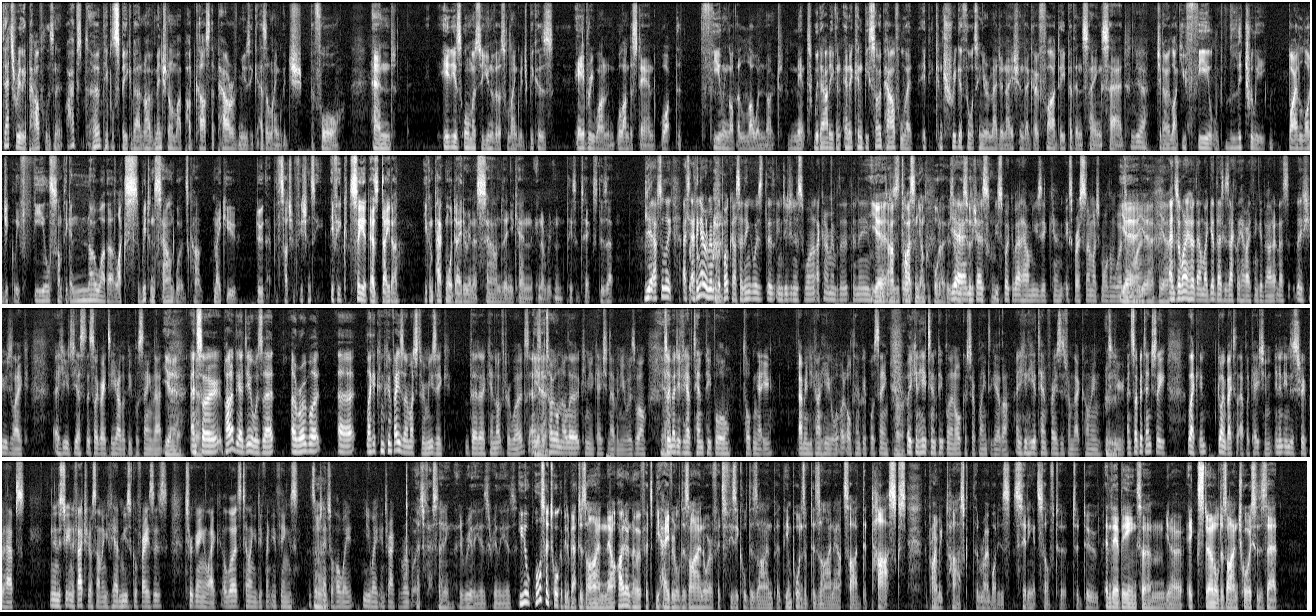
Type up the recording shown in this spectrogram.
That's really powerful, isn't it? I've heard people speak about, it and I've mentioned on my podcast the power of music as a language before, and it is almost a universal language because everyone will understand what the feeling of a lower note meant without even and it can be so powerful that it can trigger thoughts in your imagination that go far deeper than saying sad. Yeah. Do you know like you feel literally biologically feel something and no other like written sound words can't make you do that with such efficiency. If you could see it as data you can pack more data in a sound than you can in a written piece of text. Is that Yeah, absolutely. I, I think I remember the podcast. I think it was the Indigenous one. I can't remember the, the name. yeah um, tyson Yunkaporta, who's Yeah, and you guys from- you spoke about how music can express so much more than words. yeah alone. yeah yeah And so when I heard that, I'm like, yeah, that's exactly how I think about it. And that's a huge, like, a huge yes. It's so great to hear other people saying that. yeah And yeah. so part of the idea was that a robot, uh, like, it can convey so much through music that it cannot through words, and it's a total another communication avenue as well. yeah. So imagine if you have ten people talking at you. I mean, you can't hear what all ten people are saying, Oh. but you can hear 10 people in an orchestra playing together, and you can hear 10 phrases from that coming to Mhm. you. And so, potentially, like in, going back to the application, in an industry, perhaps, an industry, in a factory or something, if you had musical phrases triggering like alerts telling you different new things, it's a Mm. potential whole way, new way to interact with robots. That's fascinating. It really is, really is. You also talk a bit about design. Now, I don't know if it's behavioral design or if it's physical design, but the importance of design outside the tasks, the primary task the robot is setting itself to, to do. And there being some, you know, external design choices that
